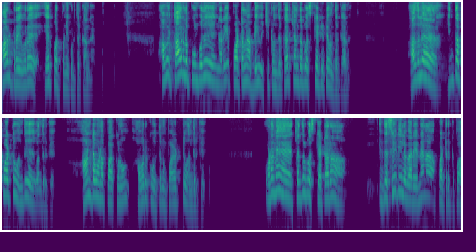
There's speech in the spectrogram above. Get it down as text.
கார் டிரைவரை ஏற்பாடு பண்ணி கொடுத்துருக்காங்க. அவர் காரில் போகும்போது நிறைய பாட்டெல்லாம் அப்படியே வச்சுட்டு வந்திருக்காரு. சந்திரபோஸ் கேட்டுகிட்டே வந்திருக்காரு. அதில் இந்த பாட்டும் வந்து வந்திருக்கு. ஆண்டவனை பார்க்கணும் அவருக்கும் ஊத்தணும் பாட்டு வந்திருக்கு. உடனே சந்திரபோஸ் கேட்டாராம் இந்த சிடியில் வேறு என்னென்ன பாட்டு இருக்குப்பா?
